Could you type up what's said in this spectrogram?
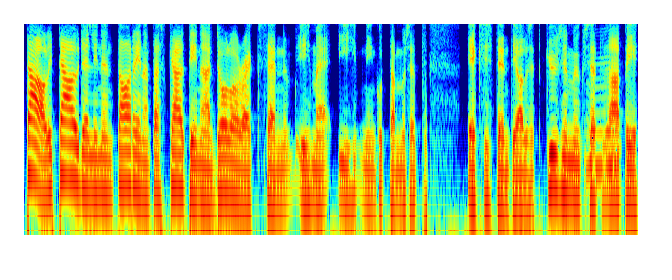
tämä oli täydellinen tarina. Tässä käytiin nämä Doloreksen ihme, ih, niinku tämmöiset eksistentiaaliset kysymykset Mm. läpi,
